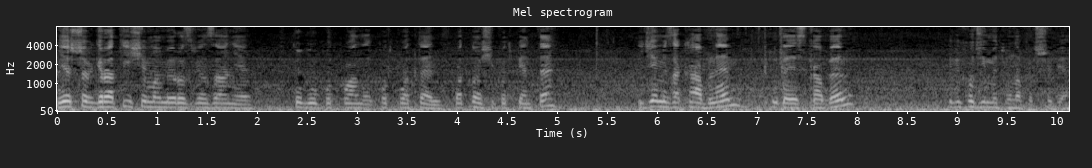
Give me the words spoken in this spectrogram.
Jeszcze w gratisie mamy rozwiązanie. Tu był podkład, podkład ten, płatności podpięte. Idziemy za kablem. Tutaj jest kabel. I wychodzimy tu na podszybie.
